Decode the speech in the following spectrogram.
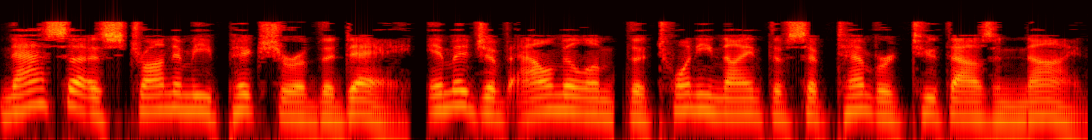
NASA Astronomy Picture of the Day, image of Alnilam the 29th of September 2009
